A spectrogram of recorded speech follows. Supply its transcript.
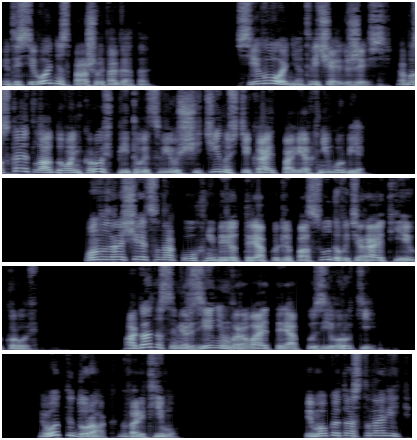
Это сегодня? спрашивает Агата. Сегодня, отвечает Гжесь. Опускает ладонь, кровь впитывается в ее щетину, стекает по верхней губе. Он возвращается на кухню, берет тряпку для посуды, вытирает ею кровь. Агата с омерзением вырывает тряпку из его руки. «Вот ты дурак», — говорит ему. «Ты мог это остановить?»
